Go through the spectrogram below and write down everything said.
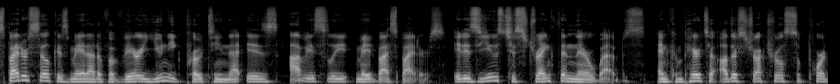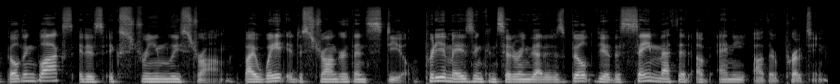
Spider silk is made out of a very unique protein that is, obviously, made by spiders. It is used to strengthen their webs, and compared to other structural support building blocks, it is extremely strong. By weight, it is stronger than steel. Pretty amazing considering that it is built via the same method of any other protein.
